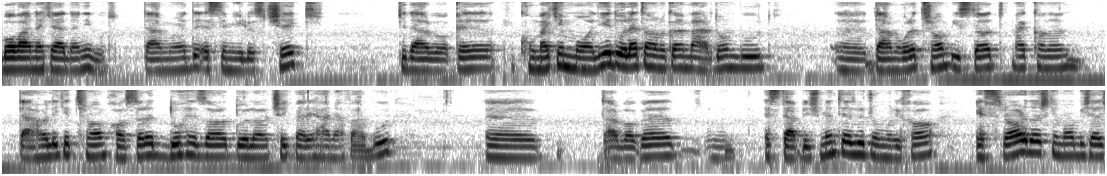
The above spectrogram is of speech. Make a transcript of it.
باور نکردنی بود. در مورد stimulus check که در واقع کمک مالی دولت آمریکا مردم بود در مقابل ترامپ ایستاد مک‌کانل در حالی که ترامپ خواستار دو هزار دلار چک برای هر نفر بود در واقع establishment حزب جمهوری خواه اصرار داشت که ما بیش از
